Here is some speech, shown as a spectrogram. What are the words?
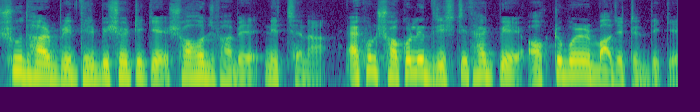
সুদ হার বৃদ্ধির বিষয়টিকে সহজভাবে নিচ্ছে না। এখন সকলের দৃষ্টি থাকবে অক্টোবরের বাজেটের দিকে,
